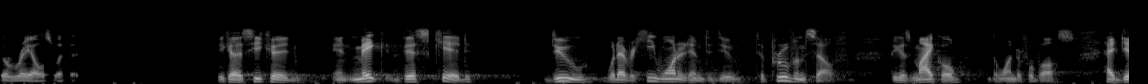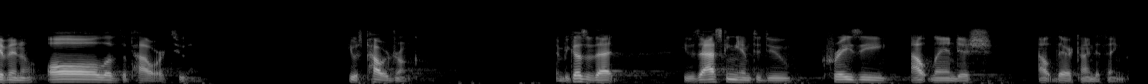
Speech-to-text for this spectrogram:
the rails with it. Because he could make this kid do whatever he wanted him to do to prove himself because Michael, the wonderful boss, had given all of the power to him. He was power drunk. And because of that, he was asking him to do crazy, outlandish, out there kind of things.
